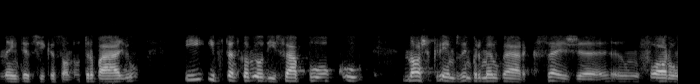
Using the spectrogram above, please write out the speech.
na intensificação do trabalho e, e, portanto, como eu disse há pouco, nós queremos, em primeiro lugar, que seja um fórum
